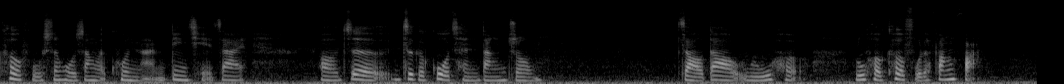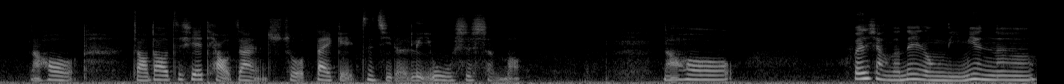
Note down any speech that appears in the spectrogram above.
克服生活上的困难，并且在呃，这这个过程当中，找到如何如何克服的方法，然后找到这些挑战所带给自己的礼物是什么，然后分享的内容里面呢，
